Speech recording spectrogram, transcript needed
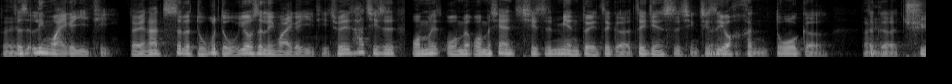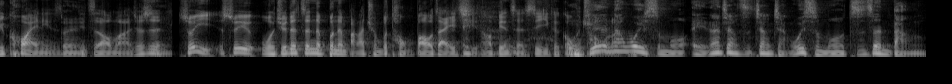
对这是另外一个议题。对，那吃了毒不毒又是另外一个议题。所以它其实我们我们我们现在其实面对这个这件事情，其实有很多个。这个区块你你知道吗？就是所以所以我觉得真的不能把它全部统包在一起，然后变成是一个我觉得那了。为什么？哎、那这样子这样讲，为什么执政党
